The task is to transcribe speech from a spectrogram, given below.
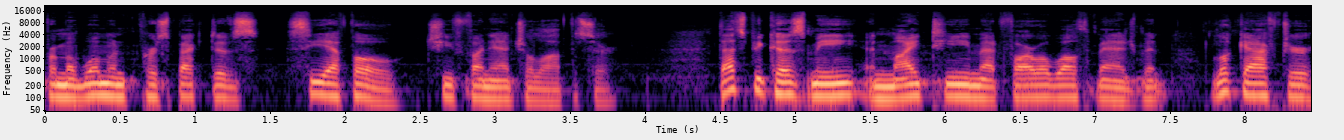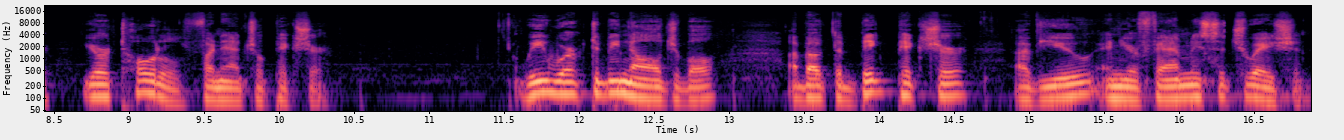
from a woman perspective's CFO, Chief Financial Officer. That's because me and my team at Farwell Wealth Management look after your total financial picture. We work to be knowledgeable about the big picture of you and your family situation.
